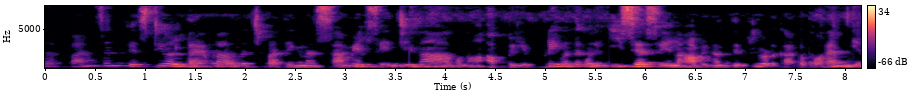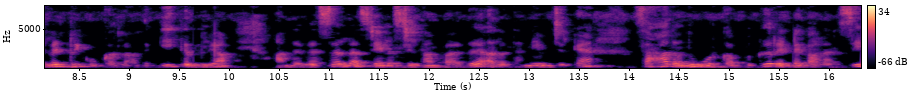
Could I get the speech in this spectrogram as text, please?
இந்த ஃபங்க்ஷன் ஃபெஸ்டிவல் டைம்லாம் வந்துச்சு பார்த்தீங்கன்னா சமையல் செஞ்சு தான் ஆகணும். அப்போ எப்படி வந்து கொஞ்சம் ஈஸியாக செய்யலாம் அப்படிங்கிறது எபிசோட காட்ட போகிறேன் எலக்ட்ரிக் குக்கரில் வந்து கீக் இருக்கு இல்லையா? அந்த வெசலில் ஸ்டெயின்லெஸ் ஸ்டீல் தான் பாது அதில் தண்ணி வச்சுருக்கேன். சாதம் வந்து ஒரு கப்புக்கு ரெண்டே கால் அரிசி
